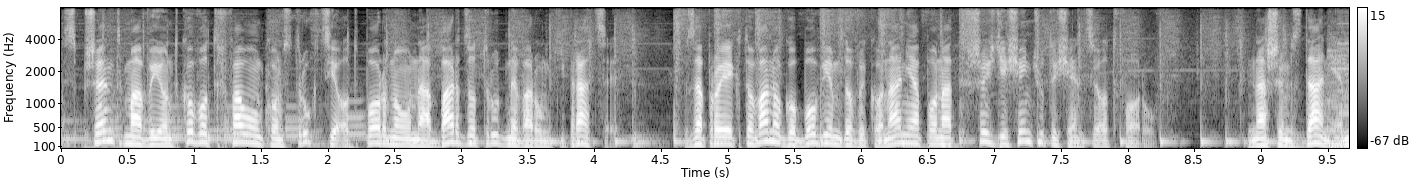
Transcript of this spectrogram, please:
Sprzęt ma wyjątkowo trwałą konstrukcję odporną na bardzo trudne warunki pracy. Zaprojektowano go bowiem do wykonania ponad 60 000 tysięcy otworów. Naszym zdaniem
